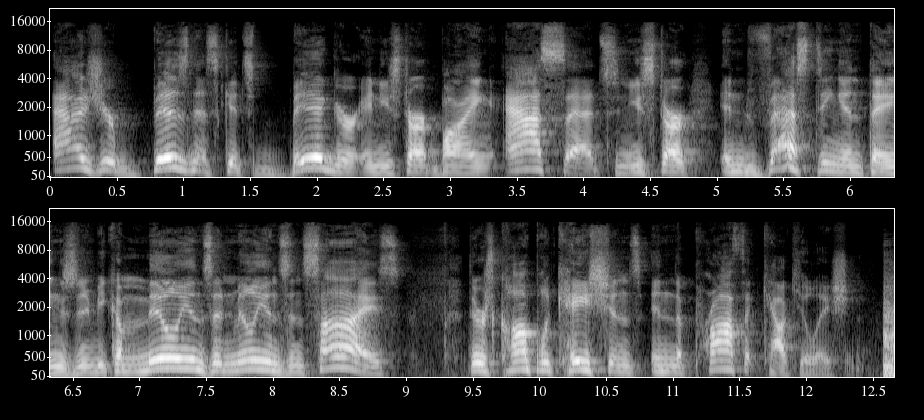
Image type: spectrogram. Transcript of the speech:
As your business gets bigger and you start buying assets and you start investing in things and you become millions and millions in size, there's complications in the profit calculation. I'm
